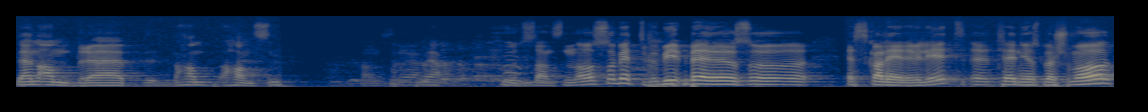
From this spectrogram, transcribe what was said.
Den andre han, Hansen. Hansen, Ja. Hovedstansen. Og så, vet vi, be, så eskalerer vi litt. Eh, Tre nye spørsmål.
